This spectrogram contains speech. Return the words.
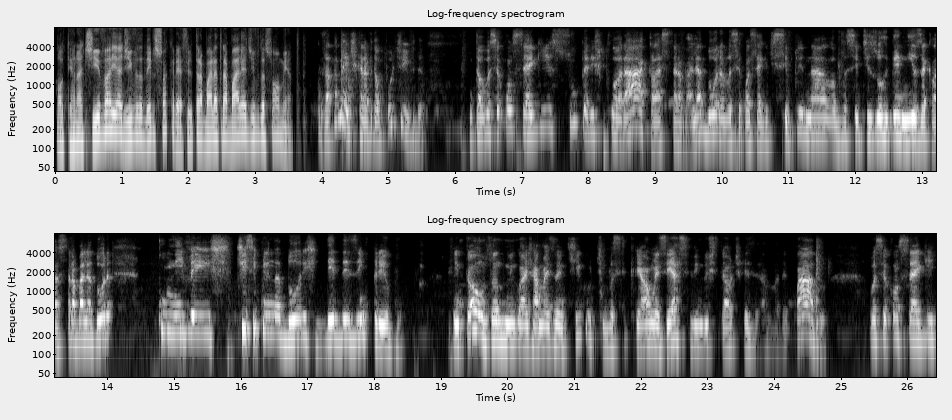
alternativa e a dívida dele só cresce. Ele trabalha, trabalha e a dívida só aumenta. Exatamente, escravidão por dívida. Então você consegue super explorar a classe trabalhadora, você consegue discipliná-la, você desorganiza a classe trabalhadora com níveis disciplinadores de desemprego. Então, usando um linguajar mais antigo, de você criar um exército industrial de reserva adequado, você consegue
